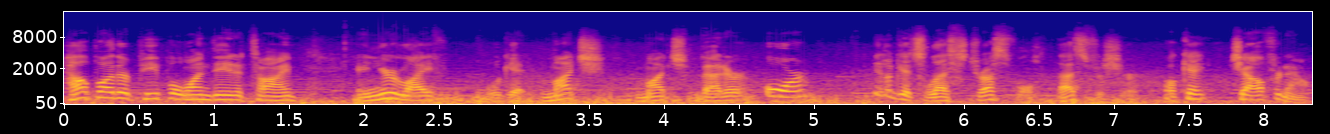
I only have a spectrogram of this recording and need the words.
help other people one day at a time, and your life will get much, much better, or it'll get less stressful, that's for sure. Okay, ciao for now.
